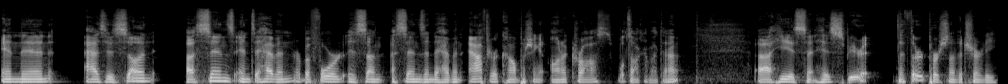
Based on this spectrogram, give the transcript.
And then as his son ascends into heaven, or before his son ascends into heaven after accomplishing it on a cross, we'll talk about that. Uh, he has sent his spirit, the third person of the Trinity,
